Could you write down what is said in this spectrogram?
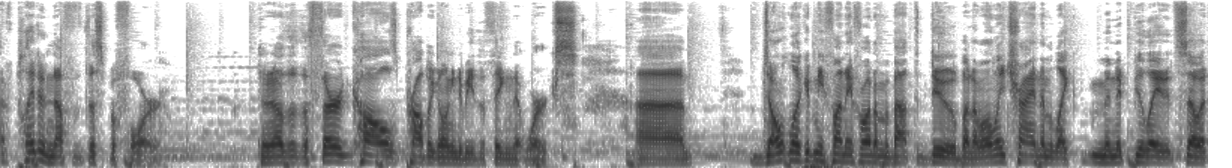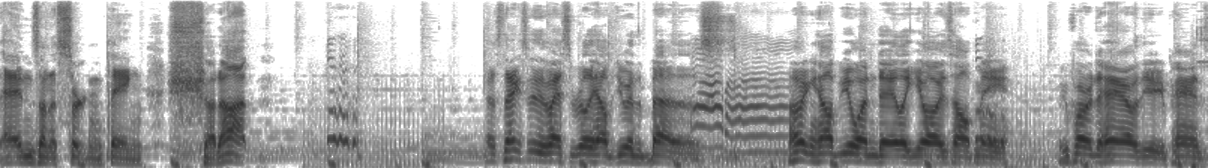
I've played enough of this before to know that the third call is probably going to be the thing that works. Uh, don't look at me funny for what I'm about to do, but I'm only trying to like manipulate it so it ends on a certain thing. Shut up. Yes, thanks for the advice. It really helped. You are the best. Hope I can help you one day like you always help me. Looking forward to hanging out with you your parents.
